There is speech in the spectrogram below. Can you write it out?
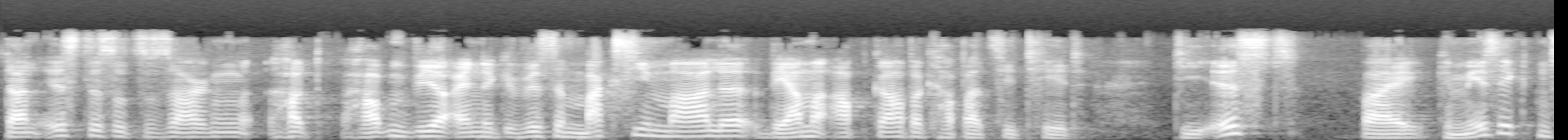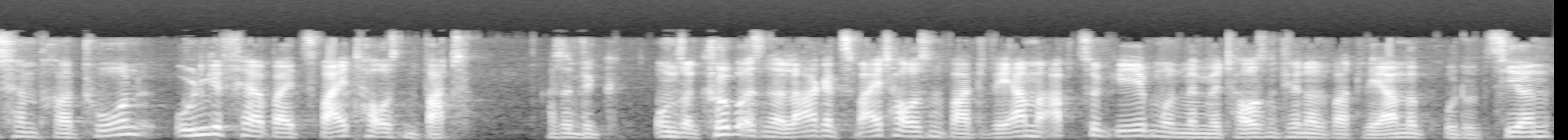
dann ist es sozusagen, hat, haben wir eine gewisse maximale Wärmeabgabekapazität. Die ist bei gemäßigten Temperaturen ungefähr bei 2000 Watt. Also wir, unser Körper ist in der Lage, 2000 Watt Wärme abzugeben und wenn wir 1400 Watt Wärme produzieren,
